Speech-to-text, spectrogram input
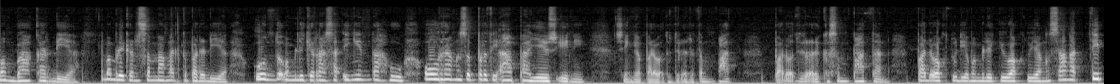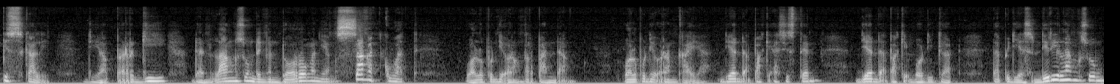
Membakar dia. Memberikan semangat kepada dia. Untuk memiliki rasa ingin tahu orang seperti apa Yesus ini. Sehingga pada waktu tidak ada tempat, pada waktu tidak ada kesempatan, pada waktu dia memiliki waktu yang sangat tipis sekali, dia pergi dan langsung dengan dorongan yang sangat kuat, walaupun dia orang terpandang. Walaupun dia orang kaya, dia tidak pakai asisten, dia tidak pakai bodyguard, tapi dia sendiri langsung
